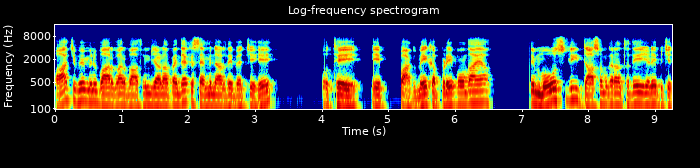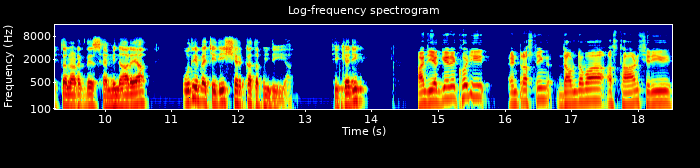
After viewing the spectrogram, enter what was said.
ਬਾਅਦ ਚ ਫਿਰ ਮੈਨੂੰ ਬਾਰ-ਬਾਰ ਬਾਥਰੂਮ ਜਾਣਾ ਪੈਂਦਾ ਕਿ ਸੈਮੀਨਾਰ ਦੇ ਵਿੱਚ ਇਹ, ਉੱਥੇ ਇਹ ਭਾਗਵੇਂ ਕੱਪੜੇ ਪਾਉਂਦਾ ਆ। ਤੇ ਮੋਸਟਲੀ ਦਸਮ ਗ੍ਰੰਥ ਦੇ ਜਿਹੜੇ ਵਿਚਿੱਤਰ ਨਾਟਕ ਦੇ ਸੈਮੀਨਾਰ ਆ, ਉਹਦੇ ਵਿੱਚ ਇਹਦੀ ਸ਼ਿਰਕਤ ਹੁੰਦੀ ਆ। ਠੀਕ ਹੈ ਜੀ? ਹਾਂਜੀ, ਅੱਗੇ ਦੇਖੋ ਜੀ ਇੰਟਰਸਟਿੰਗ ਦਮਦਮਾ ਅਸਥਾਨ ਸ੍ਰੀ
